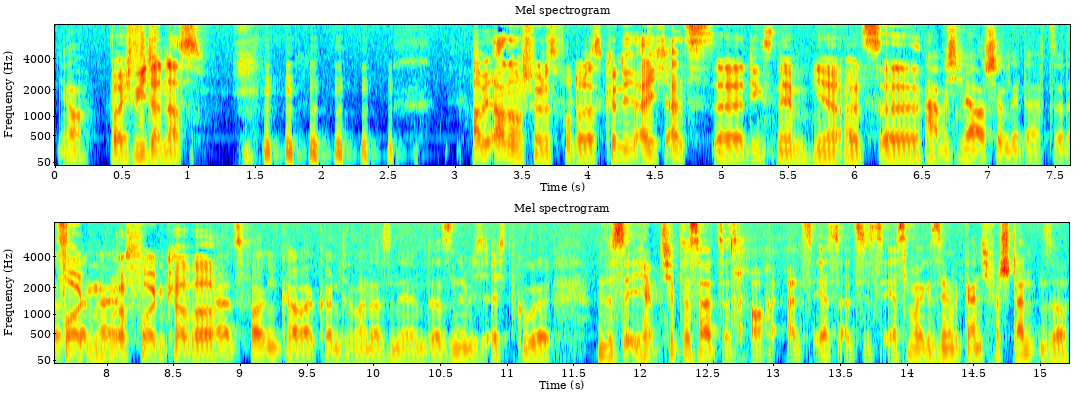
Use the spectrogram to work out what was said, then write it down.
Ja. War ich wieder nass. Habe ich auch noch ein schönes Foto. Das könnte ich eigentlich als äh, Dings nehmen hier, als äh, Habe ich mir auch schon gedacht. So, das Folgen, man- als Folgencover. als Folgencover könnte man das nehmen. Das ist nämlich echt cool. Und das, ich habe ich hab das als, als auch als erst, als ich das erste Mal gesehen habe, gar nicht verstanden. So,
